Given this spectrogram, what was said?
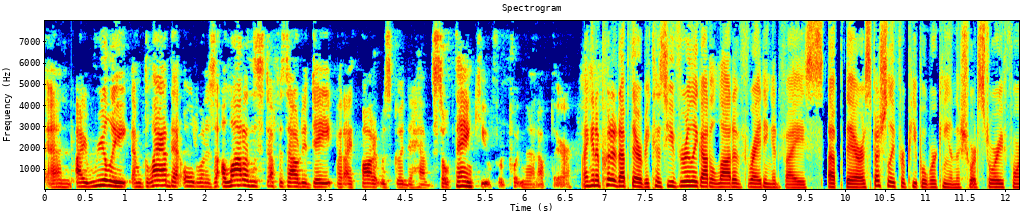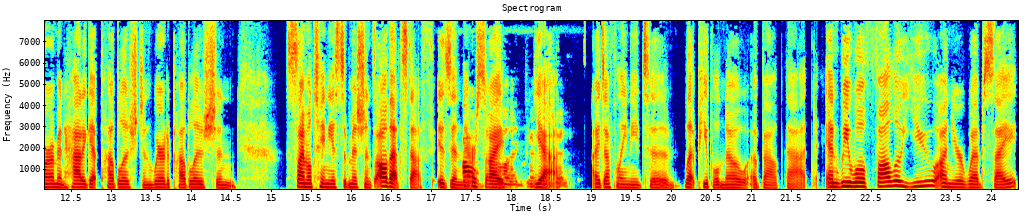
And I really am glad that old one is a lot of the stuff is out of date, but I thought it was good to have. So thank you for putting that up there. I'm going to put it up there because you've really got a lot of writing advice up there, especially for people working in the short story forum and how to get published and where to publish and simultaneous submissions. All that stuff is in there. Oh, so I, yeah. good. I definitely need to let people know about that. And we will follow you on your website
